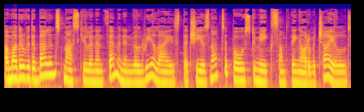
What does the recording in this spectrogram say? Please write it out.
A mother with a balanced masculine and feminine will realize that she is not supposed to make something out of a child,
